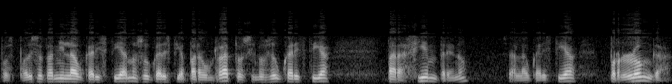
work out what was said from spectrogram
Pues por eso también la Eucaristía no es Eucaristía para un rato, sino es Eucaristía para siempre, ¿no? O sea, la Eucaristía prolonga,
